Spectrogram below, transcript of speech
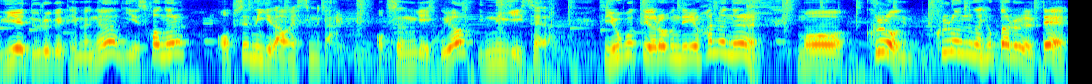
위에 누르게 되면은 이 선을 없애는 게 나와 있습니다. 없애는 게 있고요, 있는 게 있어요. 요것도 여러분들이 화면을 뭐 클론, 클론 효과를 낼 때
